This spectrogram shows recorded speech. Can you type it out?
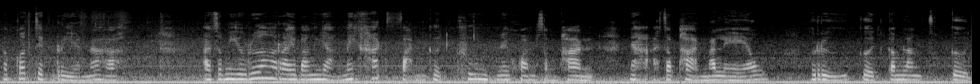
แล้วก็เจ็ดเหรียญนะคะ อาจจะมีเรื่องอะไรบางอย่างไม่คาดฝันเกิดขึ้นในความสัมพันธ์นะคะอาจจะผ่านมาแล้ว หรือเกิดกำลังจะเกิด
